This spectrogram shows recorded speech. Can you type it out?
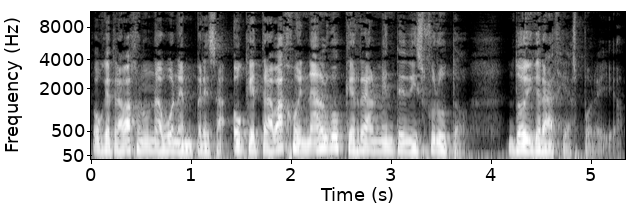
o que trabajo en una buena empresa, o que trabajo en algo que realmente disfruto. Doy gracias por ello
